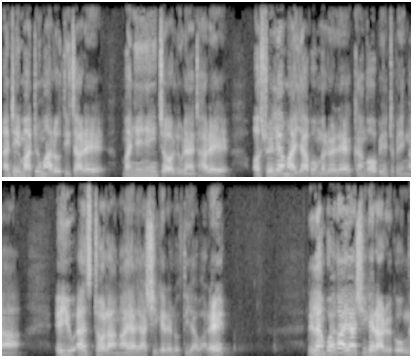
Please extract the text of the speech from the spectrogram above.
အန်တီမာတူးမာလို့တည်ကြတဲ့မငင်းငင်းကျော်လူဒန်းထားတဲ့ဩစတြေးလျမှာရဖို့မလွယ်တဲ့ဂန်းကော်ပင်တစ်ပင်က AUS ဒေါ်လာ900ရရှိခဲ့တယ်လို့သိရပါတယ်။လေလံပွဲကရရှိခဲ့တာတွေကိုင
